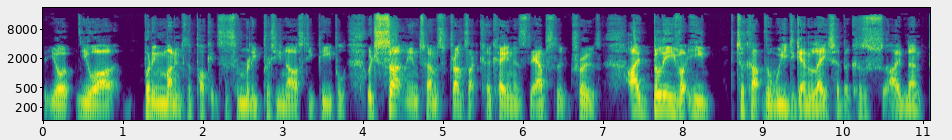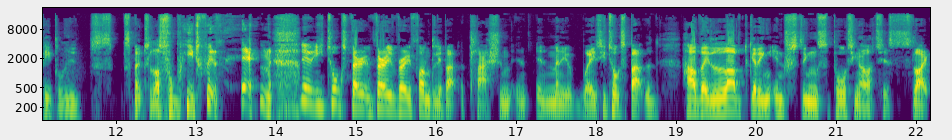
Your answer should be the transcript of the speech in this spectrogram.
you're, you are putting money into the pockets of some really pretty nasty people, which certainly in terms of drugs like cocaine is the absolute truth. I believe he took up the weed again later because I've known people who smoked a lot of weed with him. You know, he talks very, very, very fondly about the Clash in, in, in many ways. He talks about the, how they loved getting interesting supporting artists like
